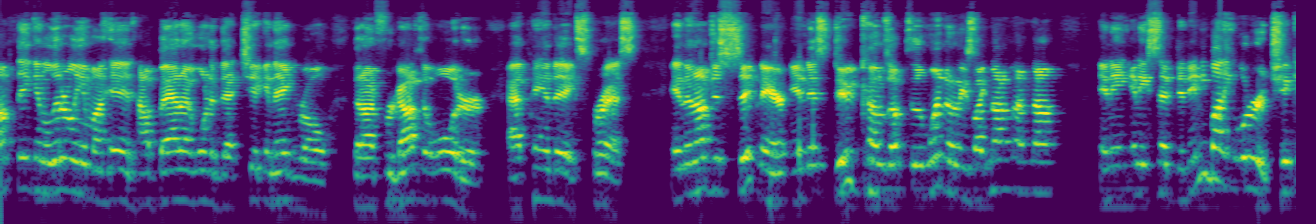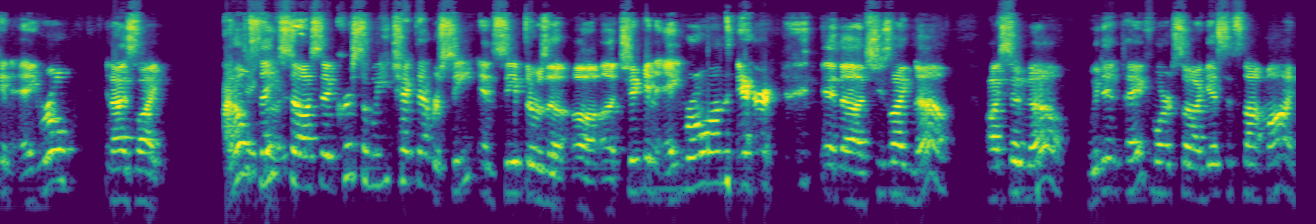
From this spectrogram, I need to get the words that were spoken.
I'm thinking literally in my head how bad I wanted that chicken egg roll that I forgot to order at Panda Express. And then I'm just sitting there, and this dude comes up to the window, and he's like, "No, no, no," and he and he said, "Did anybody order a chicken egg roll?" And I was like, "I don't think so." I said, "Crystal, will you check that receipt and see if there was a a, a chicken egg roll on there?" And uh, she's like, "No." I said, "No, we didn't pay for it, so I guess it's not mine."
